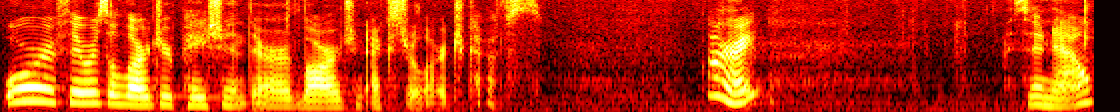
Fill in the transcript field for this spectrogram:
or if there was a larger patient, there are large and extra large cuffs. All right, so now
